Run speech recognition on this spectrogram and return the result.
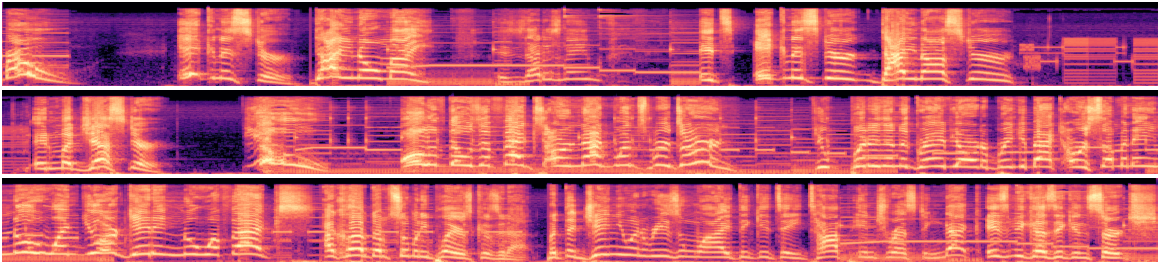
Bro, Ignister, Dynamite. Is that his name? It's Ignister, Dinoster, and Majester. Yo, all of those effects are not once per turn. You put it in the graveyard to bring it back or summon a new one, you're getting new effects. I clapped up so many players because of that. But the genuine reason why I think it's a top interesting deck is because it can search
